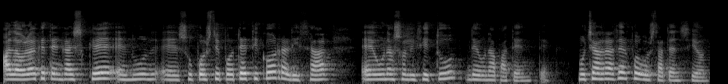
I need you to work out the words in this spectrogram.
a la hora que tengáis que, en un eh, supuesto hipotético, realizar eh, una solicitud de una patente. Muchas gracias por vuestra atención.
